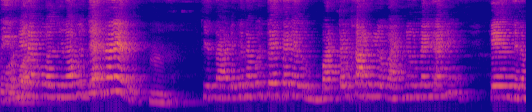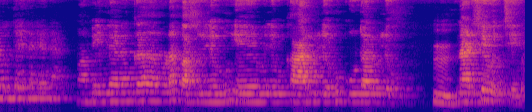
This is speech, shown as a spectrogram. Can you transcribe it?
పోయిన బుద్ధి అయితే లేదు అయితే బట్టలు కారులు అన్నీ ఉన్నాయి కానీ ఏం తినబుద్ధి అయితే లేదా మా పెళ్ళి అయినాక కూడా బస్సులు లేవు ఏమి లేవు కార్లు లేవు కూటాలు లేవు. నడిచే వచ్చేది.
